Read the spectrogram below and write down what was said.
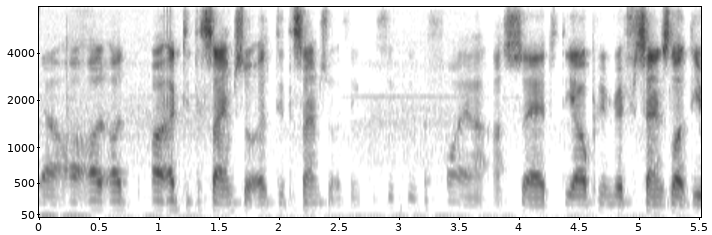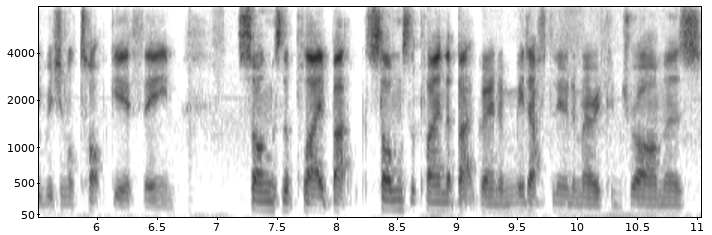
Yeah, I, I, I, I did the same sort of did the same sort of thing. Particularly the fire, I said the opening riff sounds like the original Top Gear theme. Songs that play back, songs that play in the background of mid-afternoon American dramas.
